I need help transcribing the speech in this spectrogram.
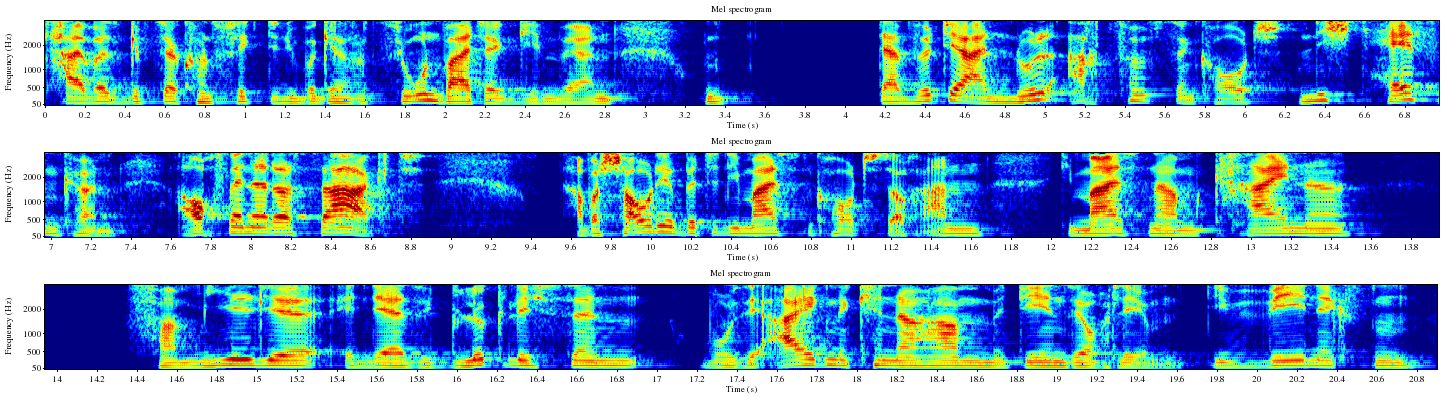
Teilweise gibt es ja Konflikte, die über Generationen weitergegeben werden. Und da wird dir ein 0815-Coach nicht helfen können, auch wenn er das sagt. Aber schau dir bitte die meisten Coaches auch an. Die meisten haben keine Familie, in der sie glücklich sind, wo sie eigene Kinder haben, mit denen sie auch leben. Die wenigsten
